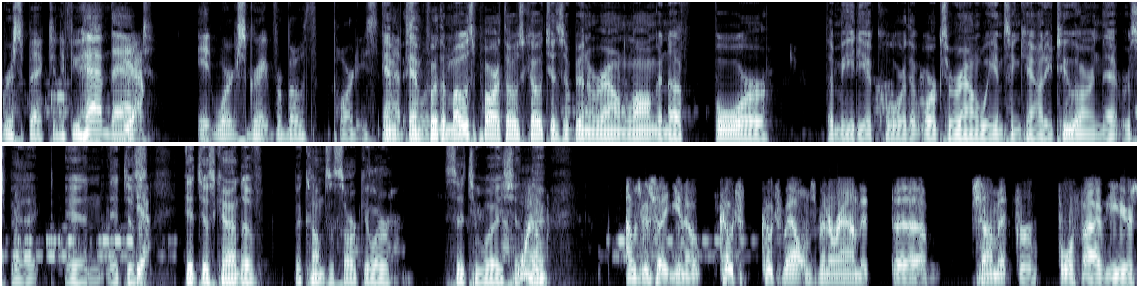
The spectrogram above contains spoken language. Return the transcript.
respect, and if you have that, it works great for both parties. And and for the most part, those coaches have been around long enough for the media corps that works around Williamson County to earn that respect, and it just Yeah. it just kind of becomes a circular situation Well, there. I was going to say, you know, Coach Coach Melton's been around at uh, Summit for four or five years.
